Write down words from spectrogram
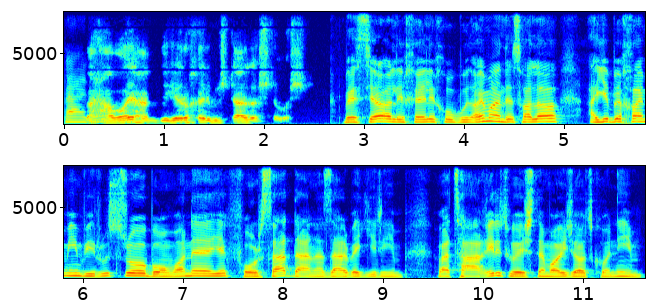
بله. هوای همدیگه رو خیلی بیشتر داشته باشیم. بسیار عالی خیلی خوب بود. آقای مهندس حالا اگه بخوایم این ویروس رو به عنوان یک فرصت در نظر بگیریم و تغییری تو اجتماع ایجاد کنیم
